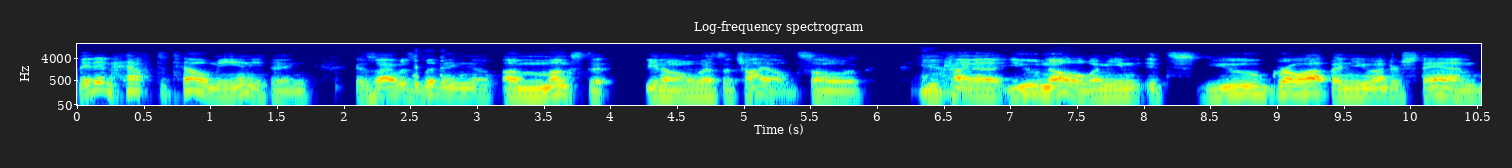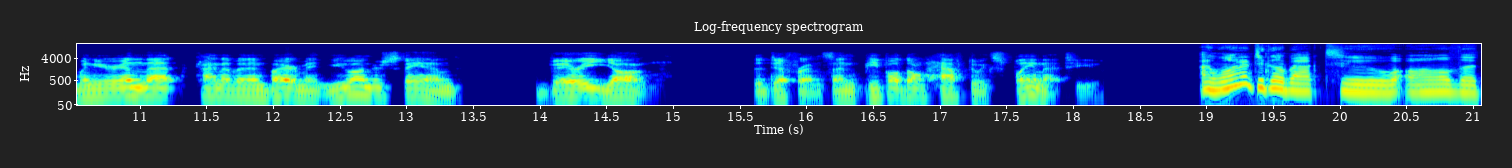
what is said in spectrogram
they didn't have to tell me anything because I was living amongst it, you know, as a child. So you kind of, you know, I mean, it's you grow up and you understand when you're in that kind of an environment, you understand very young the difference, and people don't have to explain that to you. I wanted to go back to all the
